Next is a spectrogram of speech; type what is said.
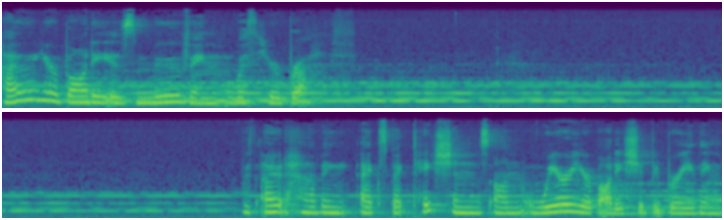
how your body is moving with your breath. Without having expectations on where your body should be breathing,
